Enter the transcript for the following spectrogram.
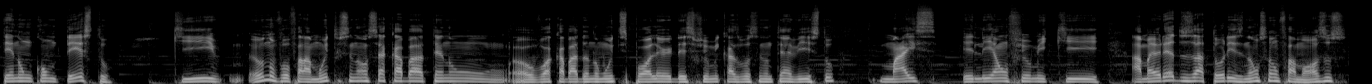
tendo um contexto que eu não vou falar muito, senão você acaba tendo um. Eu vou acabar dando muito spoiler desse filme caso você não tenha visto. Mas ele é um filme que a maioria dos atores não são famosos.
